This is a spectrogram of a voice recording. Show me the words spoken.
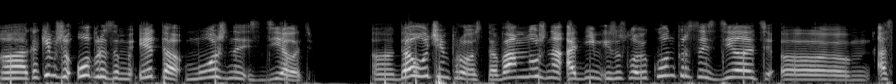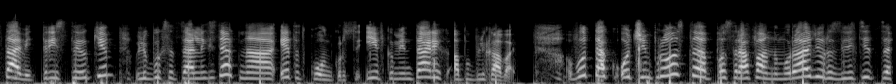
А, каким же образом это можно сделать? Э, да, очень просто. Вам нужно одним из условий конкурса сделать, э, оставить три ссылки в любых социальных сетях на этот конкурс и в комментариях опубликовать. Вот так очень просто по сарафанному радио разлетится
